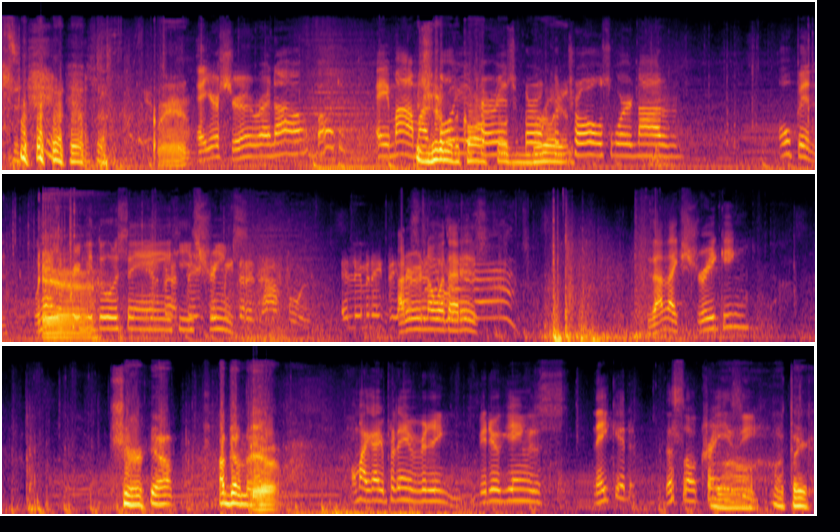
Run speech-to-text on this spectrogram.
I mean, Hey, you're streaming right now, bud? Hey mom, You I should hit him told you a car. That was parental brilliant. controls were not open. We had a Yeah. preview dude saying he Infestation streams. meter is half full. Eliminate the I don't even know what that is. Is that like streaking? Sure. Yeah. I've done that. yeah. Oh my god, you're playing video, video games naked? That's so crazy. No, I think.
